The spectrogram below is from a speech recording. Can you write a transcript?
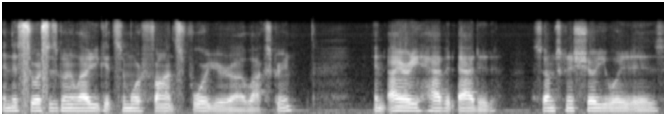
and this source is going to allow you to get some more fonts for your uh, lock screen. And I already have it added so I'm just going to show you what it is.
